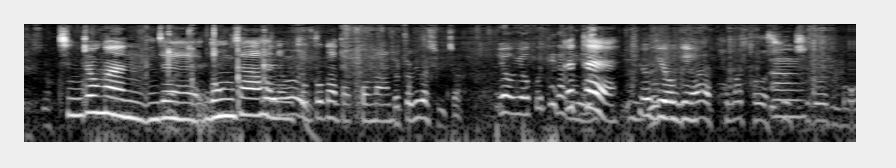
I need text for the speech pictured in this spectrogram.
됐어. 진정한 이제 농사하는 부부가 됐구만. 저쪽에다 심자. 요, 요 끝에다 끝에 여기 여기. 여기다 토마토 순치든 뭐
